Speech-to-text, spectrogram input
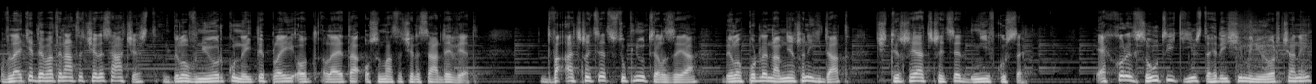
V létě 1966 bylo v New Yorku nejtepleji od léta 1869. 32 stupňů Celsia bylo podle naměřených dat 34 dní v kuse. Jakkoliv soucítím s tehdejšími New Yorkčany,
